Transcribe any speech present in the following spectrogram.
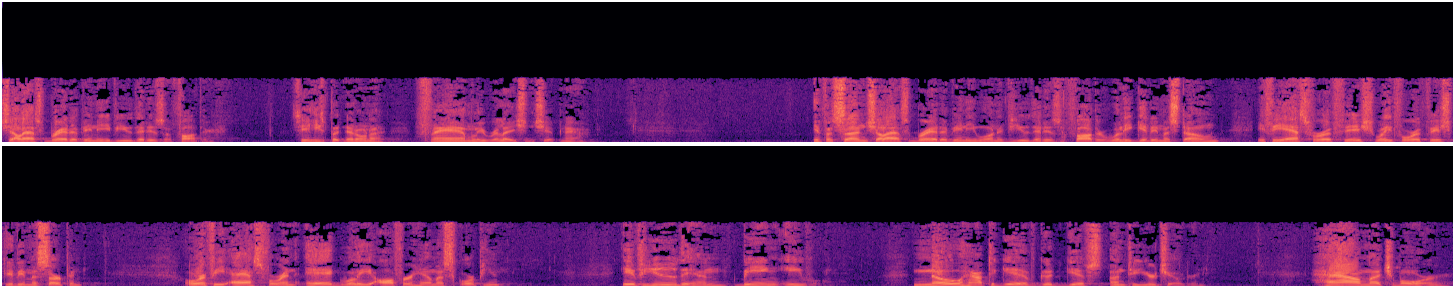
shall ask bread of any of you that is a father. See, he's putting it on a family relationship now. If a son shall ask bread of any one of you that is a father, will he give him a stone? If he asks for a fish, will he for a fish give him a serpent? Or if he asks for an egg, will he offer him a scorpion? If you then, being evil, know how to give good gifts unto your children, how much more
